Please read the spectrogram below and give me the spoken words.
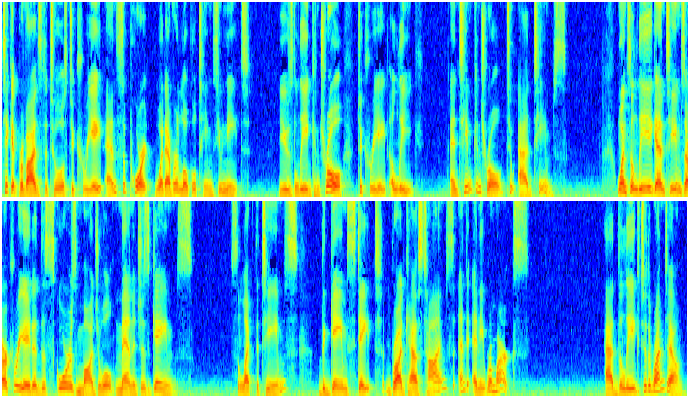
Tick-it provides the tools to create and support whatever local teams you need. Use League Control to create a league and Team Control to add teams. Once a league and teams are created, the Scores module manages games. Select the teams, the game state, broadcast times, and any remarks. Add the league to the rundown.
